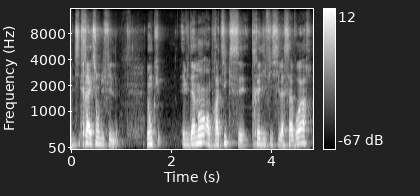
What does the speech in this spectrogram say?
petites réactions du field. Donc, évidemment, en pratique, c'est très difficile à savoir.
